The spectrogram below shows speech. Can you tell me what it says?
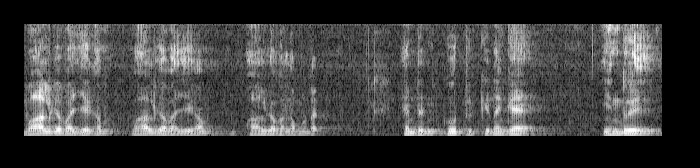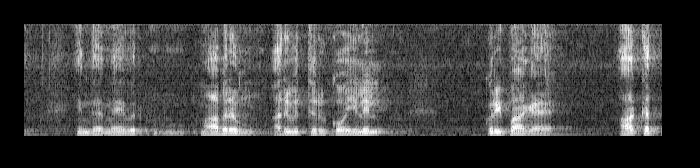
வாழ்க வையகம் வாழ்க வையகம் வாழ்க வளமுடன் என்ற கூற்றுக்கிணங்க இன்று இந்த மேவர் மாபெரும் அறிவுத்திருக்கோயிலில் குறிப்பாக ஆக்கத்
